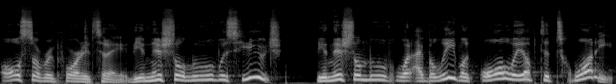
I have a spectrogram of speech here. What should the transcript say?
also reported today. The initial move was huge. The initial move, what I believe, went all the way up to 20,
